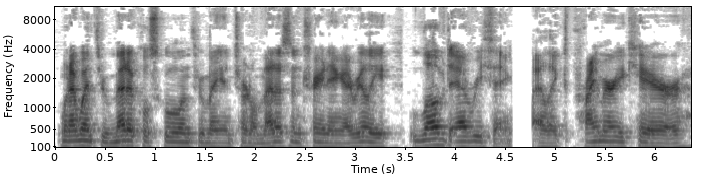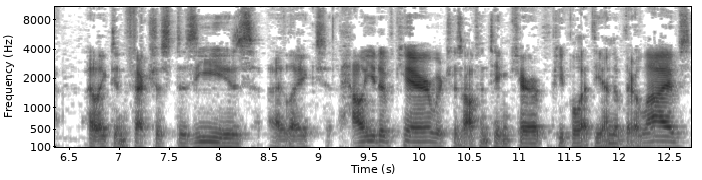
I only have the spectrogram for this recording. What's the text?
When I went through medical school and through my internal medicine training, I really loved everything. I liked primary care. I liked infectious disease. I liked palliative care, which is often taking care of people at the end of their lives.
